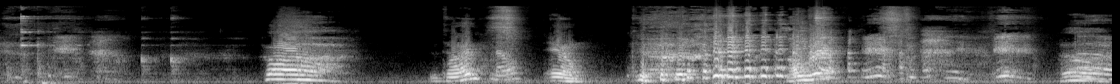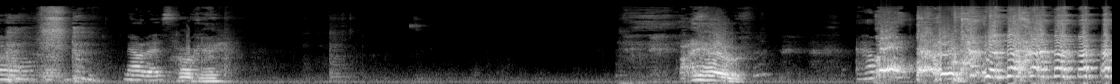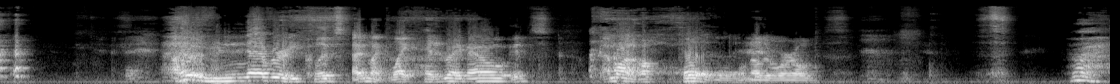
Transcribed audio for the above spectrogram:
Ah. The time? no? Damn. Hungry? Oh. now it is. Okay. I have. How? I have never eclipsed. I'm like lightheaded right now. It's. I'm on a whole another world.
